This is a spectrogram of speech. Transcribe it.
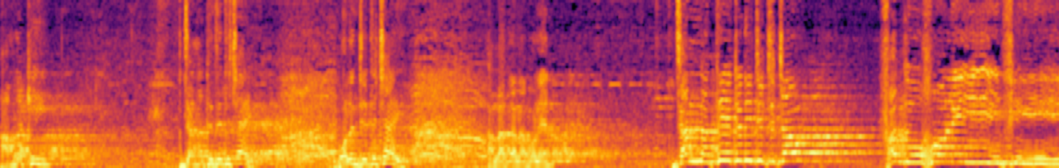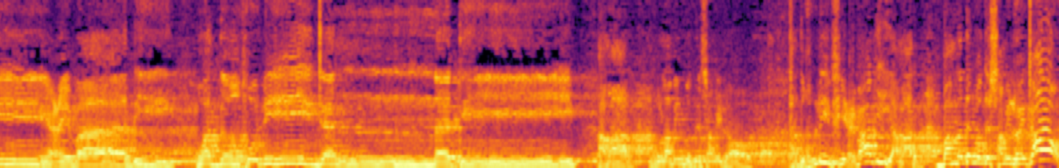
আমরা কি জানাতে যেতে চাই? বলেন, যেতে চাই? আল্লাহ তালা বলেন, জান্নাতে যদি যেতে চাও ওয়াদখুলি জান্নাতি। আমার মধ্যে হও। ফি আমার মধ্যে হয়ে যাও।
